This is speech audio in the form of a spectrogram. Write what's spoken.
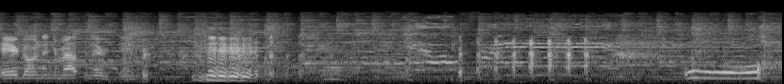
Hair going in your mouth and everything. Oh.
